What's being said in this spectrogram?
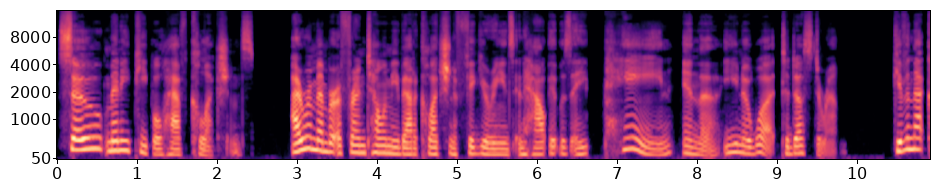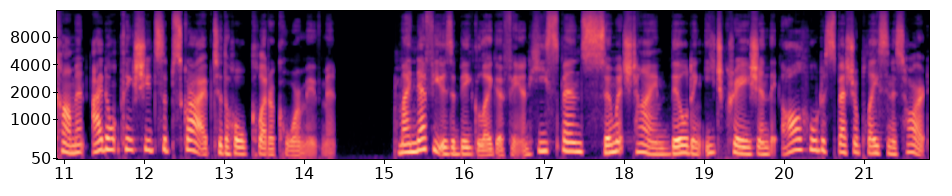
So many people have collections. I remember a friend telling me about a collection of figurines and how it was a pain in the you know what to dust around. Given that comment, I don't think she'd subscribe to the whole cluttercore movement. My nephew is a big Lego fan. He spends so much time building each creation, they all hold a special place in his heart.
